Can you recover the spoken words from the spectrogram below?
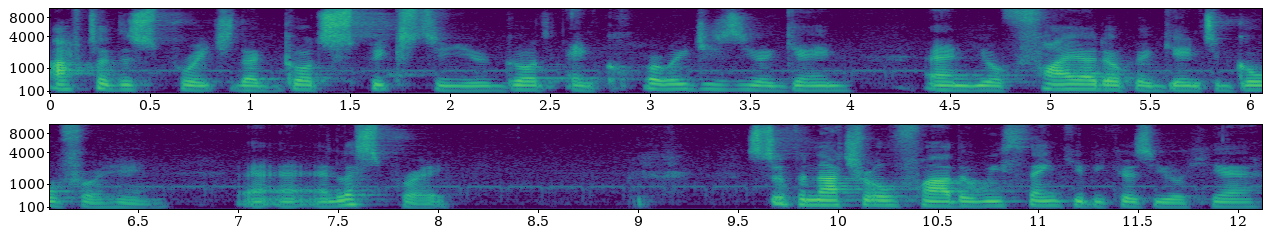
after this preach that God speaks to you, God encourages you again, and you're fired up again to go for Him. And, and let's pray. Supernatural Father, we thank you because you're here.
